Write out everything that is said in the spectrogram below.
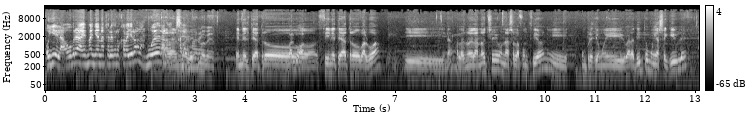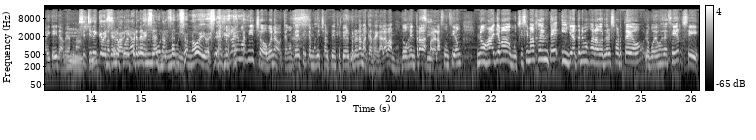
Oye, la obra es mañana Jerez de los Caballeros a las 9 de la A las noche. en el teatro Balboa. Cine Teatro Balboa y nada, a las 9 de la noche una sola función y un precio muy baratito, muy asequible. Hay que ir a verla. Y- Sí. tienen que No se lo puede perder nadie, una nadie. función hoy, o sea que- Nosotros hemos dicho, bueno, tengo que decir que hemos dicho al principio del programa que regalábamos dos entradas Sí. para la función. Nos ha llamado muchísima gente y ya tenemos ganador del sorteo, ¿lo podemos decir? Sí.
